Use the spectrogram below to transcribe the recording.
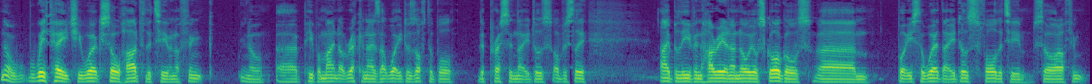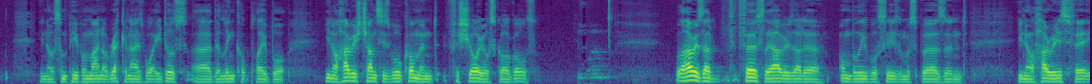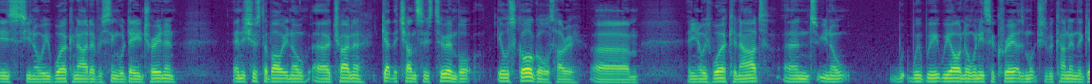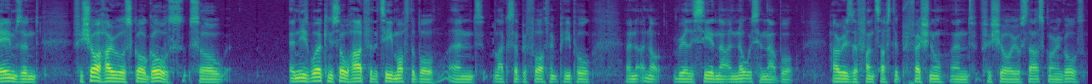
No, with H, he works so hard for the team, and I think you know uh, people might not recognise that what he does off the ball, the pressing that he does. Obviously, I believe in Harry, and I know he'll score goals. Um, but it's the work that he does for the team. So I think you know some people might not recognise what he does, uh, the link-up play, but you know Harry's chances will come, and for sure he'll score goals. Well, Harry's had firstly Harry's had an unbelievable season with Spurs, and you know Harry is fit. He's you know he's working hard every single day in training, and it's just about you know uh, trying to get the chances to him. But he'll score goals, Harry. Um, and, you know he's working hard, and you know we, we, we all know we need to create as much as we can in the games, and for sure Harry will score goals. So, and he's working so hard for the team off the ball. And like I said before, I think people are not really seeing that and noticing that. But Harry's a fantastic professional, and for sure he'll start scoring goals.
